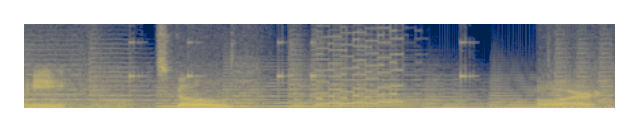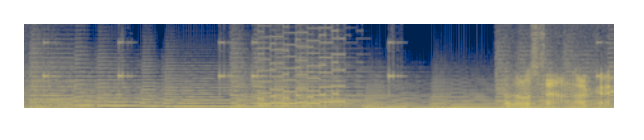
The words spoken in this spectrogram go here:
Three, gold, or that was found. Okay.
